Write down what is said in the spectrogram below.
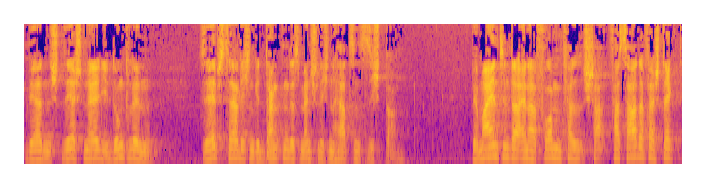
werden sehr schnell die dunklen, selbstherrlichen Gedanken des menschlichen Herzens sichtbar. Wer meint, hinter einer frommen Fassade versteckt,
